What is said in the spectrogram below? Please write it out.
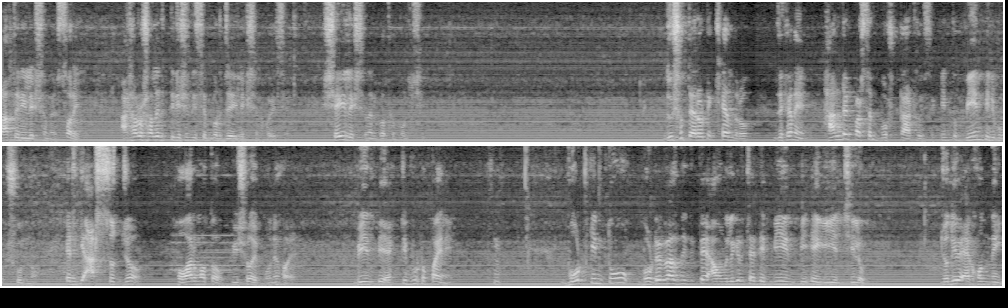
রাতের ইলেকশনের সরি আঠারো সালের তিরিশে ডিসেম্বর যে ইলেকশন হয়েছে, সেই ইলেকশনের কথা বলছি। দুশো তেরোটি কেন্দ্র যেখানে হান্ড্রেড পার্সেন্ট ভোট কাট হয়েছে, কিন্তু বিএনপির ভোট শূন্য। এটা কি আশ্চর্য? হওয়ার মতো বিষয় মনে হয়। বিএনপি একটি ভোটও পায়নি। ভোট কিন্তু ভোটের রাজনীতিতে আওয়ামী লীগের চাইতে বিএনপি এগিয়ে ছিল। যদিও এখন নেই।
